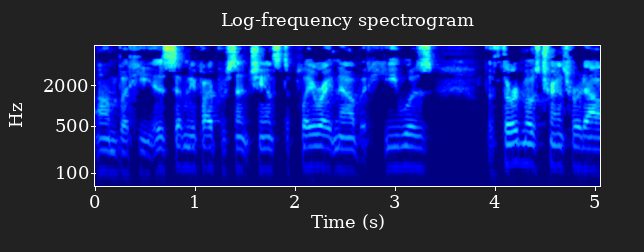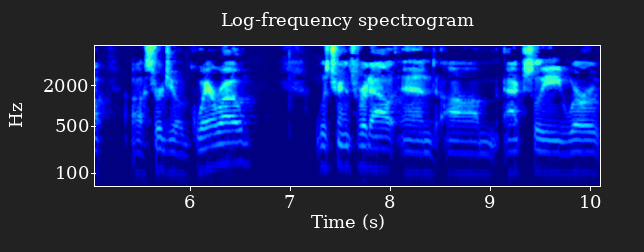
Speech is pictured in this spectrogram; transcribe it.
um, but he is seventy five percent chance to play right now. But he was the third most transferred out. Uh, Sergio Aguero was transferred out, and um, actually, we're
